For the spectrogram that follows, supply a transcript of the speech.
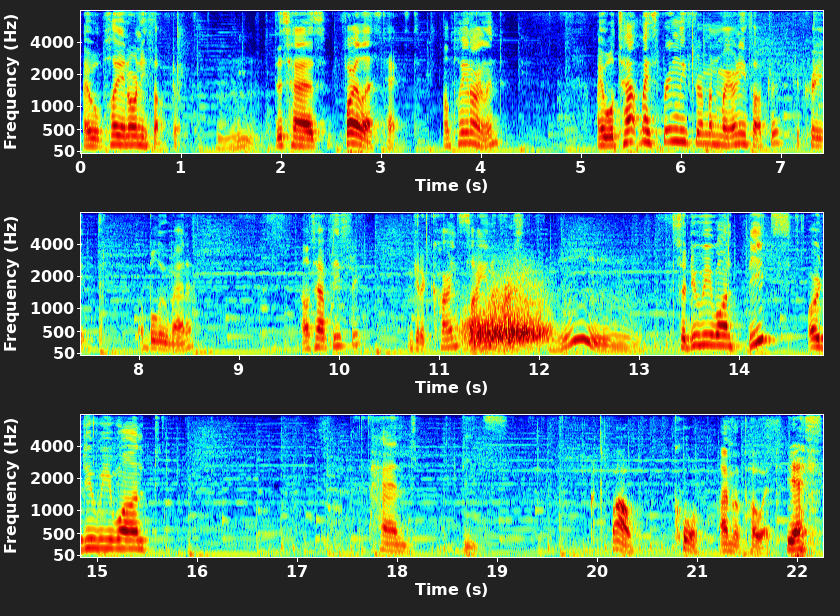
I will play an Ornithopter. This has far less text. I'll play an island. I will tap my Springleaf Drum on my Ornithopter to create a blue mana. I'll tap these three and get a Karn Scion of Urza. So do we want beats or do we want hand beats? wow, cool. I'm a poet. Yes.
